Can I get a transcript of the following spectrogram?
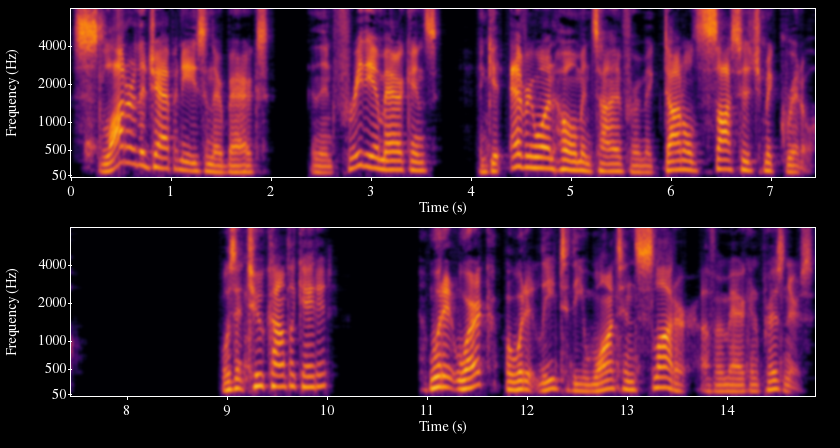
slaughter the Japanese in their barracks, and then free the Americans and get everyone home in time for a McDonald's sausage McGriddle. Was it too complicated? Would it work, or would it lead to the wanton slaughter of American prisoners?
